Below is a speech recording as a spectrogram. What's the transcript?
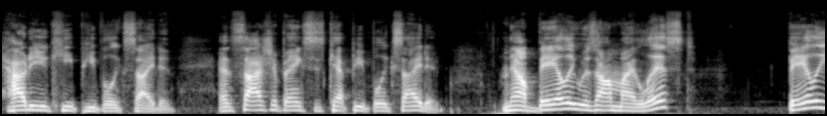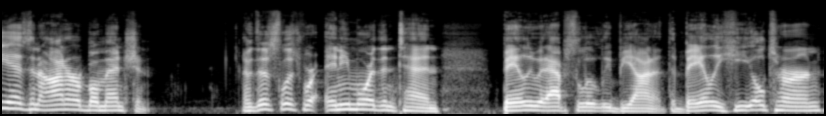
how do you keep people excited? And Sasha Banks has kept people excited. Now, Bayley was on my list. Bayley has an honorable mention. If this list were any more than 10, Bayley would absolutely be on it. The Bayley heel turn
